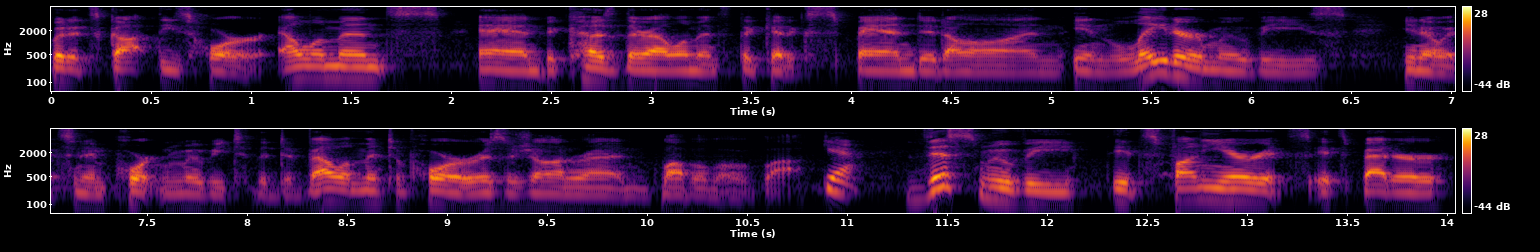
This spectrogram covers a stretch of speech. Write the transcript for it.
but it's got these horror elements, and because they're elements that get expanded on in later movies. You know, it's an important movie to the development of horror as a genre, and blah blah blah blah blah. Yeah. This movie, it's funnier, it's it's better.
